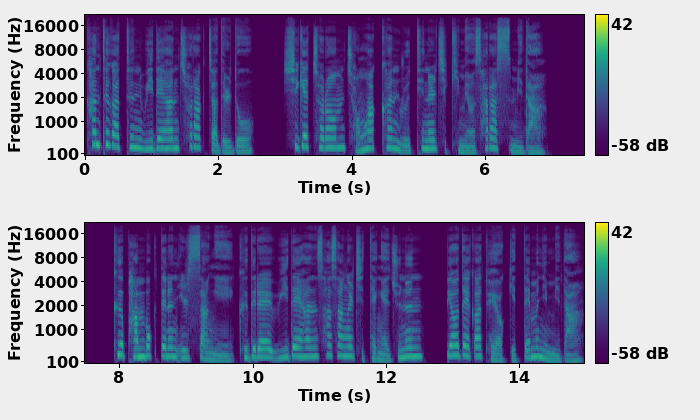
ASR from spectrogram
칸트 같은 위대한 철학자들도 시계처럼 정확한 루틴을 지키며 살았습니다. 그 반복되는 일상이 그들의 위대한 사상을 지탱해주는 뼈대가 되었기 때문입니다.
